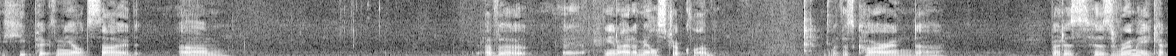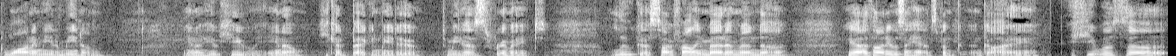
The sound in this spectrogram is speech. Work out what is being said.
he picked me outside um, of a, you know, at a male strip club with his car. And, uh, but his, his roommate kept wanting me to meet him. You know, he, he, you know, he kept begging me to, to meet his roommate. Lucas. So I finally met him, and uh, yeah, I thought he was a handsome guy. He was uh,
